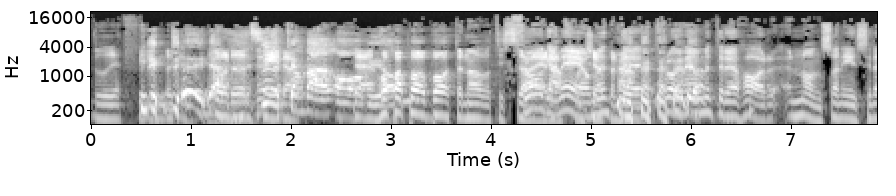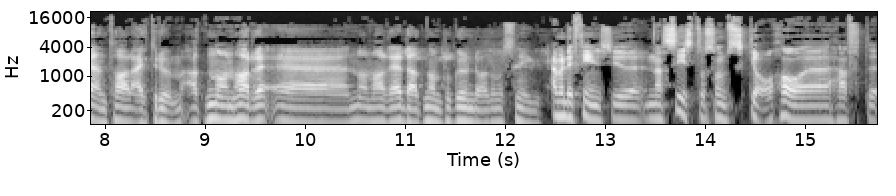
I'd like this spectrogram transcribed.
Du är rätt fin. Du Ja, du, kan vara Eh, Hoppa på båten över till Sverige Frågan är, om inte, frågan är om inte det har, någon sån incident har ägt rum. Att någon har, eh, någon har räddat någon på grund av att de är snygg. Ja men det finns ju nazister som ska ha eh, haft eh,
